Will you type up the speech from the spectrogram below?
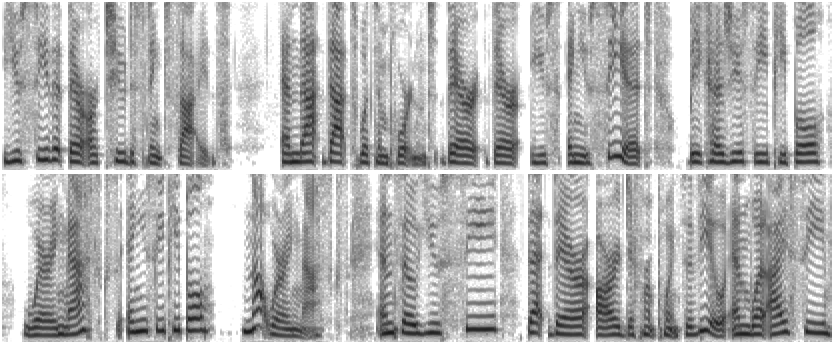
you see that there are two distinct sides. And that that's what's important. There there you and you see it because you see people wearing masks and you see people not wearing masks. And so you see that there are different points of view. And what i see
